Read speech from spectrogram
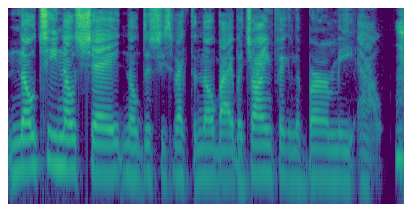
No tea, no shade, no disrespect to nobody, but y'all ain't figuring to burn me out.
